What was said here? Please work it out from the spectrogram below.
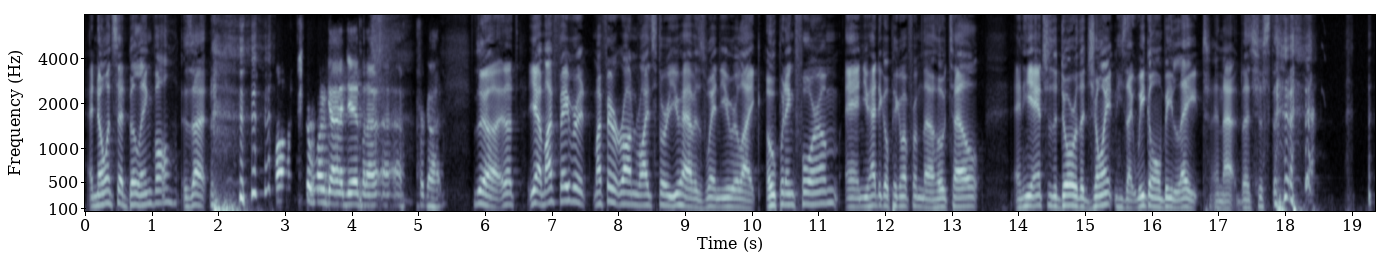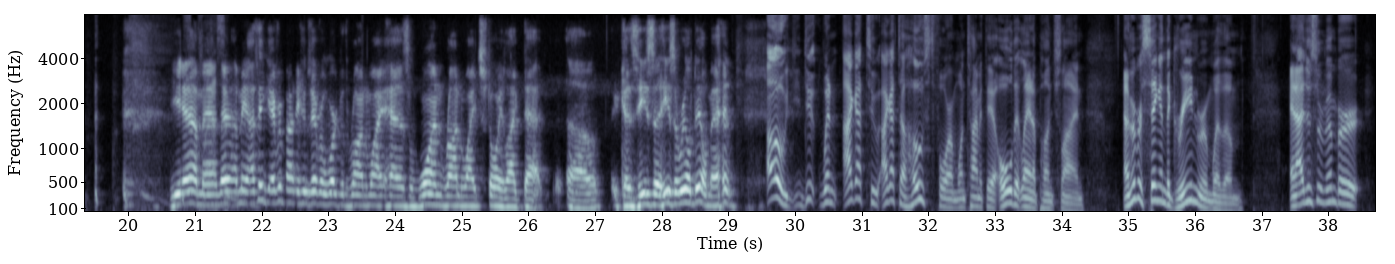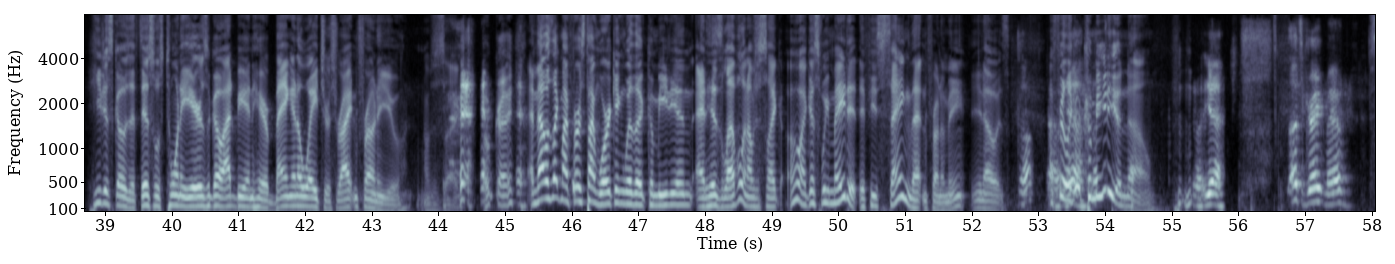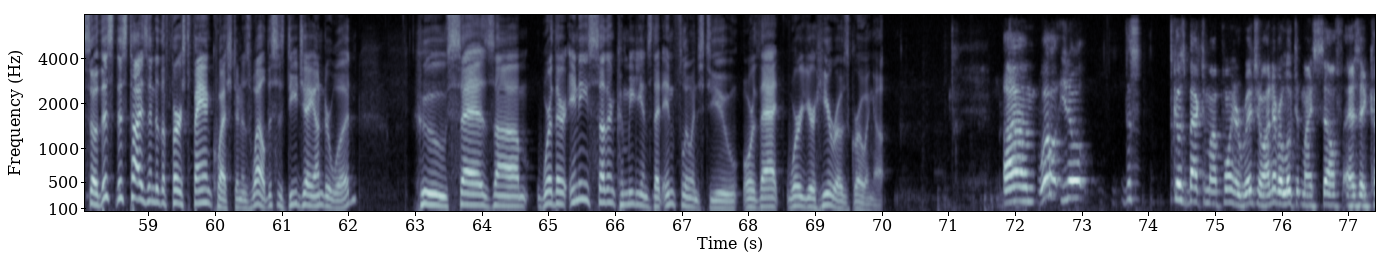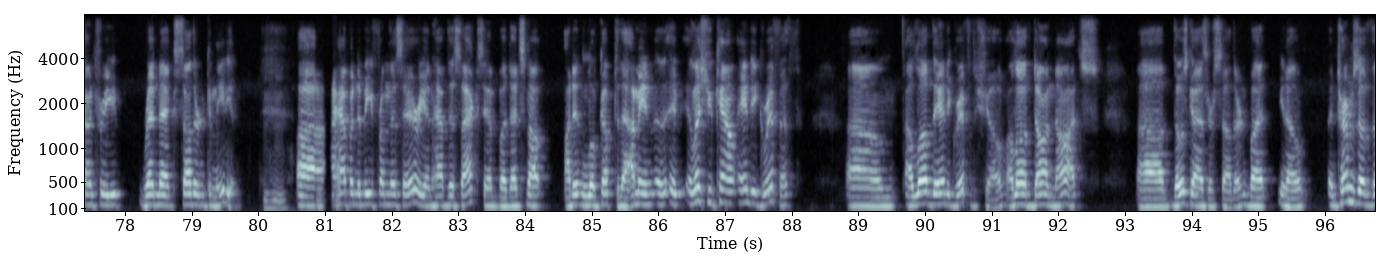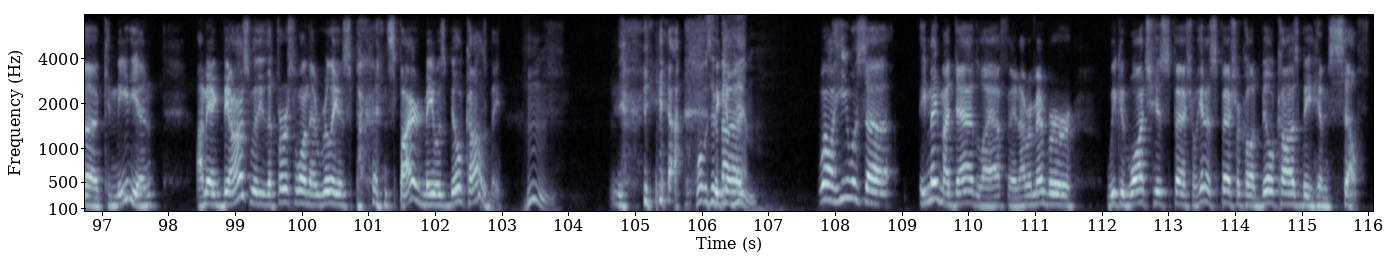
And no one said Bill Engvall. Is that? oh, I'm sure one guy did, but I, I, I forgot. Yeah, that's yeah. My favorite, my favorite Ron White story you have is when you were like opening for him, and you had to go pick him up from the hotel, and he answers the door with a joint, and he's like, "We gonna be late," and that that's just. yeah, man. There, I mean, I think everybody who's ever worked with Ron White has one Ron White story like that, uh, because he's a, he's a real deal, man. Oh, dude! When I got to I got to host for him one time at the old Atlanta Punchline, I remember singing the green room with him, and I just remember he just goes, "If this was 20 years ago, I'd be in here banging a waitress right in front of you." I was just like, "Okay," and that was like my first time working with a comedian at his level, and I was just like, "Oh, I guess we made it." If he's saying that in front of me, you know, it's, oh, I feel like yeah. a comedian now. yeah, that's great, man. So this this ties into the first fan question as well. This is DJ Underwood, who says, um, "Were there any Southern comedians that influenced you, or that were your heroes growing up?" Um, well, you know, this goes back to my point original. I never looked at myself as a country redneck Southern comedian. Mm-hmm. Uh, I happen to be from this area and have this accent, but that's not I didn't look up to that. I mean, uh, it, unless you count Andy Griffith. Um, I love the Andy Griffith show. I love Don Knotts. Uh, those guys are Southern, but you know, in terms of the comedian, I mean, to be honest with you, the first one that really insp- inspired me was Bill Cosby. Hmm. yeah. What was it because, about him? Well, he was. Uh, he made my dad laugh, and I remember we could watch his special. He had a special called Bill Cosby Himself.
